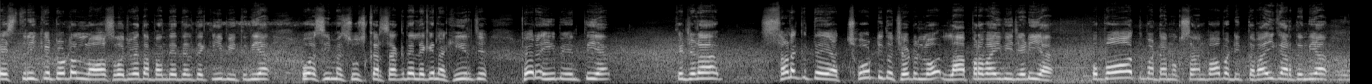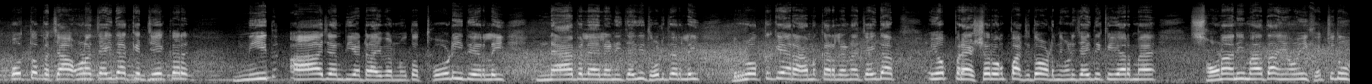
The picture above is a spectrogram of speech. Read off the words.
ਇਸ ਤਰੀਕੇ ਟੋਟਲ ਲਾਸ ਹੋ ਜਾਵੇ ਤਾਂ ਬੰਦੇ ਦਿਲ ਤੇ ਕੀ ਬੀਤਦੀ ਆ, ਉਹ ਅਸੀਂ ਮਹਿਸੂਸ ਕਰ ਸਕਦੇ, ਲੇਕਿਨ ਅਖੀਰ 'ਚ ਫਿਰ ਇਹੀ ਬੇਨਤੀ ਹੈ ਕਿ ਜਿਹੜਾ ਸੜਕ ਤੇ ਆ, ਛੋਟੀ ਤੋਂ ਛੋਟੀ ਲੋ- ਲਾਪਰਵਾਹੀ ਵੀ ਜਿਹੜੀ ਆ ਉਹ ਬਹੁਤ ਵੱਡਾ ਨੁਕਸਾਨ, ਬਹੁਤ ਵੱਡੀ ਤਬਾਹੀ ਕਰ ਦਿੰਦੀ ਆ। ਉਹ ਤੋਂ ਬਚਾਅ ਹੋਣਾ ਚਾਹੀਦਾ ਕਿ ਜੇਕਰ ਨੀਂਦ ਆ ਜਾਂਦੀ ਹੈ ਡਰਾਈਵਰ ਨੂੰ, ਤਾਂ ਥੋੜੀ ਦੇਰ ਲਈ ਨੈਬ ਲੈ ਲੈਣੀ ਚਾਹੀਦੀ ਥੋੜੀ ਦੇਰ ਲਈ ਰੁਕ ਕੇ ਆਰਾਮ ਕਰ ਲੈਣਾ ਚਾਹੀਦਾ। ਇਉਂ ਪ੍ਰੈਸ਼ਰ ਉਹ ਭੱਜ ਦੌੜ ਨਹੀਂ ਹੋਣੀ ਚਾਹੀਦੀ ਕਿ ਯਾਰ ਮੈਂ ਸੌਣਾ ਨਹੀਂ, ਮੈਂ ਤਾਂ ਇਉਂ ਹੀ ਖਿੱਚ ਦੂੰ।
